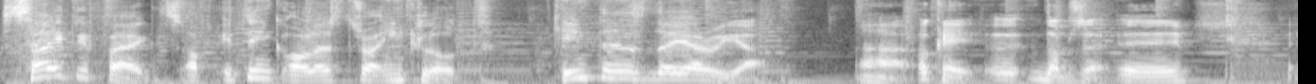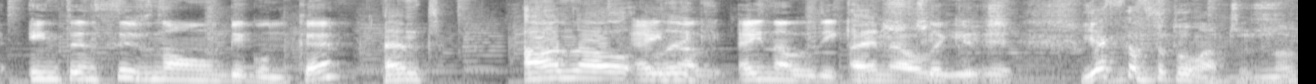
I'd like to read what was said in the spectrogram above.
Side effects of eating olestra include intense diarrhea Aha, okej, y, dobrze. Y, intensywną biegunkę. and anal, Anal, leak- anal leakage. anal czyli, leakage. y, Jak to przetłumaczysz? No,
